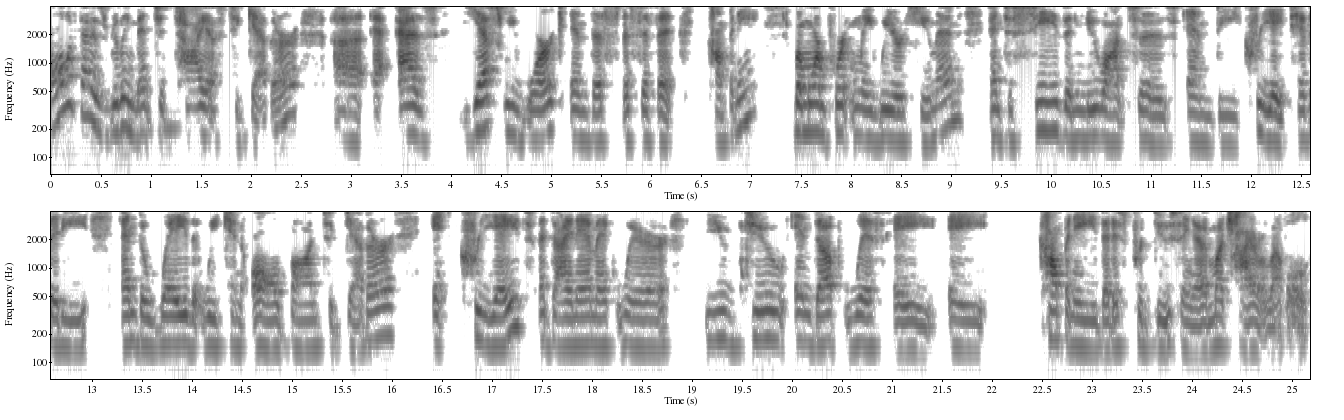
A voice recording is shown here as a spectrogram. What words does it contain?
all of that is really meant to tie us together uh, as yes, we work in this specific company, but more importantly, we are human. And to see the nuances and the creativity and the way that we can all bond together, it creates a dynamic where you do end up with a, a company that is producing at a much higher level,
